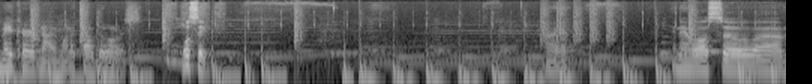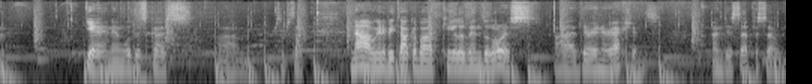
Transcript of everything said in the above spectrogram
make her not want to tell Dolores. We'll see. All right, and then we'll also um, yeah, and then we'll discuss um, some stuff. Now we're gonna be talking about Caleb and Dolores, uh, their interactions on this episode.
